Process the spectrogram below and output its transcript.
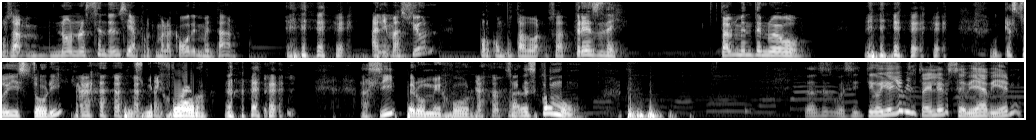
o sea, no, no es tendencia porque me lo acabo de inventar. Animación por computadora, o sea, 3D. Totalmente nuevo. ¿Ubicas Soy Story? Pues mejor. así, pero mejor. ¿Sabes cómo? Entonces, pues sí, digo, yo ya vi el tráiler, se vea bien.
